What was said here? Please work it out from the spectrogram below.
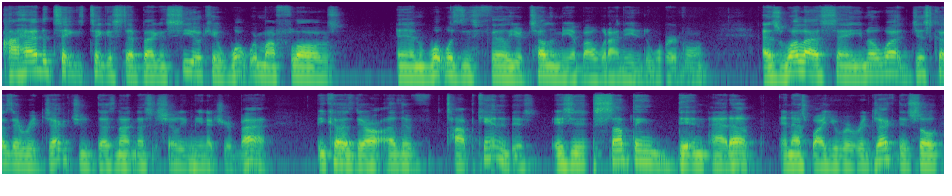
I had to take take a step back and see, okay, what were my flaws, and what was this failure telling me about what I needed to work on, as well as saying, you know what, just because they reject you does not necessarily mean that you're bad, because there are other top candidates. It's just something didn't add up, and that's why you were rejected. So.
